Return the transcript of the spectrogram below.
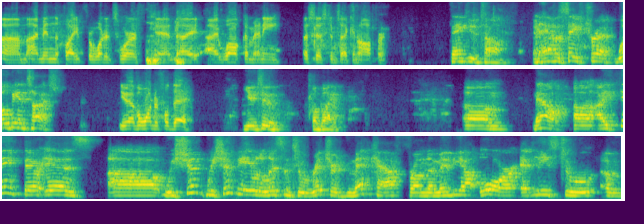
Um, I'm in the fight for what it's worth, and I, I welcome any assistance I can offer. Thank you, Tom. And have a safe trip. We'll be in touch. You have a wonderful day. You too. Bye bye. Um, now, uh, I think there is. Uh, we should we should be able to listen to Richard Metcalf from Namibia, or at least to uh,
